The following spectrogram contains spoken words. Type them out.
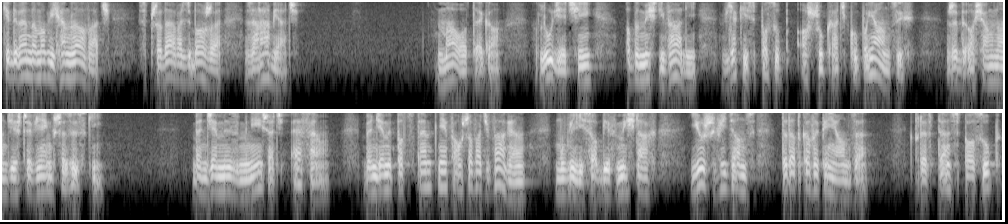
kiedy będą mogli handlować, sprzedawać zboże, zarabiać. Mało tego, ludzie ci obmyśliwali, w jaki sposób oszukać kupujących, żeby osiągnąć jeszcze większe zyski. Będziemy zmniejszać efę, będziemy podstępnie fałszować wagę, mówili sobie w myślach, już widząc dodatkowe pieniądze, które w ten sposób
